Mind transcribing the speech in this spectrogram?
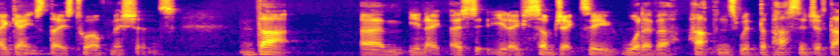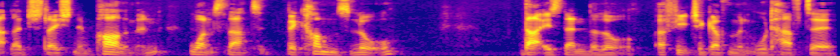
against those 12 missions. That um, you know, as, you know, subject to whatever happens with the passage of that legislation in Parliament, once that becomes law, that is then the law. A future government would have to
